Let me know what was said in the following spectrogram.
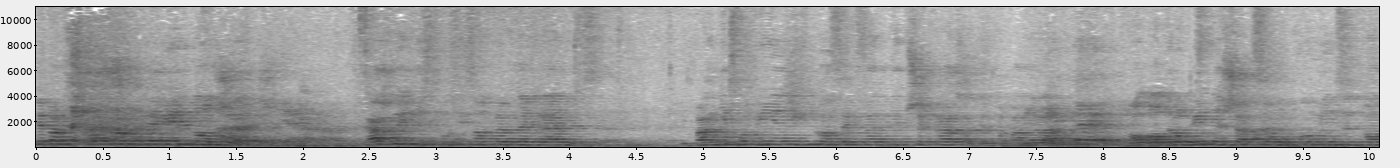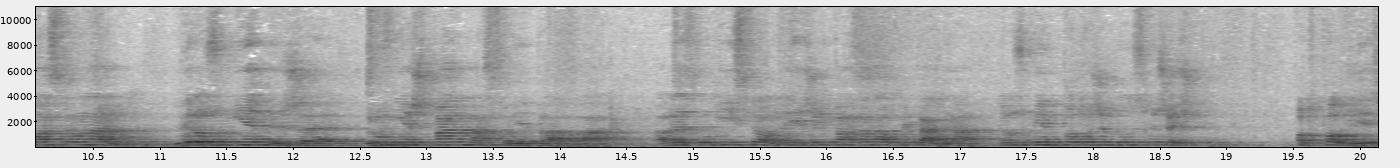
Wie Pan, powiem tutaj jedną rzecz. W każdej dyskusji są pewne granice. I Pan nie powinien ich konsekwentnie przekraczać, jak to Pan robi. Bo odrobiny szacunku między dwoma stronami. My rozumiemy, że również Pan ma swoje prawa, ale z drugiej strony, jeżeli Pan zadał pytania, to rozumiem po to, żeby usłyszeć odpowiedź,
